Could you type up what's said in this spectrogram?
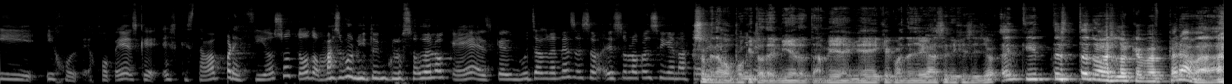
y, y jope, es que, es que estaba precioso todo, más bonito incluso de lo que es, que muchas veces eso, eso lo consiguen hacer. Eso me daba un poquito de miedo también, ¿eh? que cuando llegase dijese yo, esto no es lo que me esperaba.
